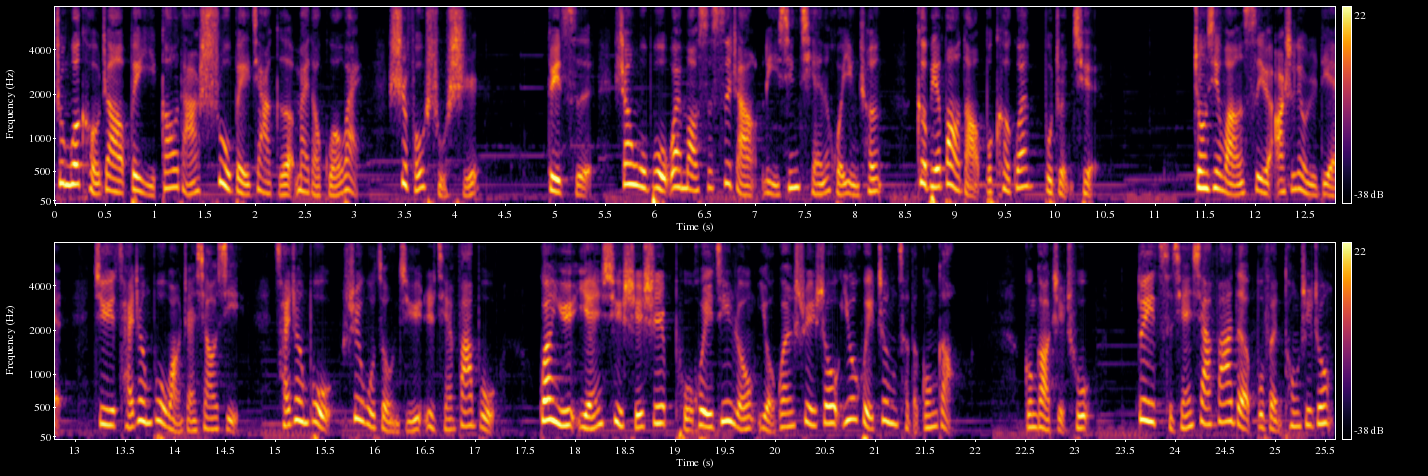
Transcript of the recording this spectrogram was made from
中国口罩被以高达数倍价格卖到国外，是否属实？对此，商务部外贸司司长李兴前回应称，个别报道不客观、不准确。中新网四月二十六日电，据财政部网站消息，财政部、税务总局日前发布关于延续实施普惠金融有关税收优惠政策的公告。公告指出。对此前下发的部分通知中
